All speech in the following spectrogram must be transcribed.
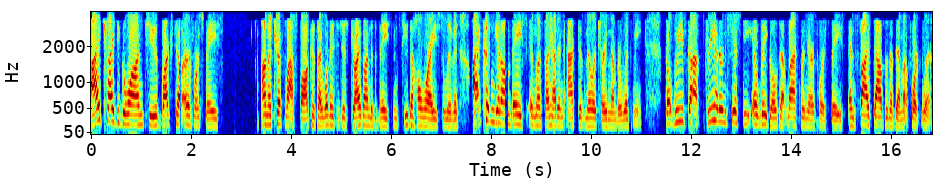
I tried to go on to Barksdale Air Force Base on a trip last fall because I wanted to just drive onto the base and see the home where I used to live in. I couldn't get on base unless I had an active military member with me. But we've got 350 illegals at Lackland Air Force Base and 5,000 of them at Fort Bliss.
